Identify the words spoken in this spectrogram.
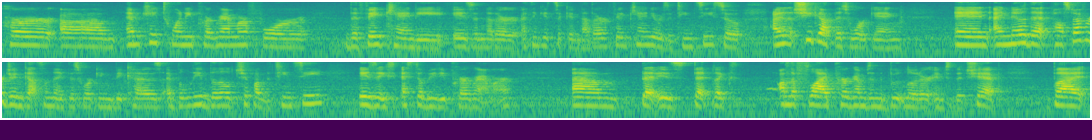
her um, MK20 programmer for the Fadecandy is another. I think it's like another Fadecandy or is it Teensy? So I know that she got this working, and I know that Paul Stoffregen got something like this working because I believe the little chip on the Teensy is a SWD programmer um, that is that like on the fly programs in the bootloader into the chip, but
